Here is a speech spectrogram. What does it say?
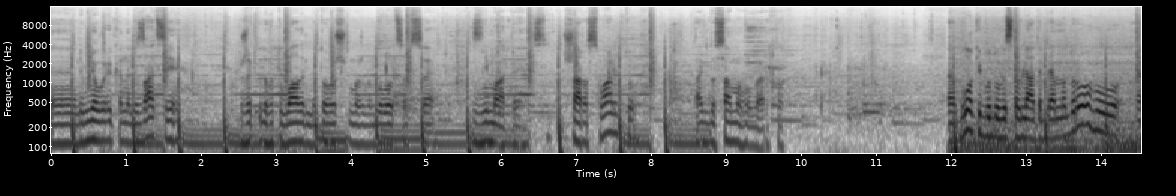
е, лівньової каналізації. Вже підготували для того, щоб можна було це все знімати. Шар асфальту так до самого верху. Блоки буду виставляти прямо на дорогу. Е,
